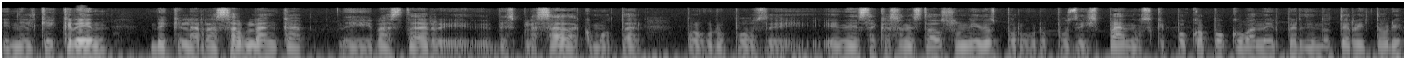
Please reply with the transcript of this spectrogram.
en el que creen de que la raza blanca eh, va a estar eh, desplazada como tal por grupos de, en este caso en Estados Unidos, por grupos de hispanos que poco a poco van a ir perdiendo territorio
